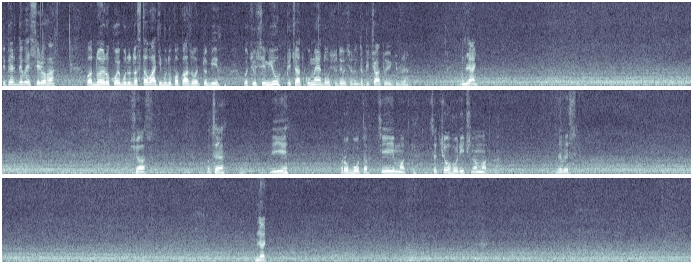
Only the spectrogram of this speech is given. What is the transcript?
Тепер дивись, Серега. По одною рукою буду доставати і буду показувати тобі оцю сім'ю, печатку меду. Ось дивись, вони допечатують вже. Глянь. Зараз. Оце її робота цієї матки. Це цьогорічна матка. Дивись. Глянь.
